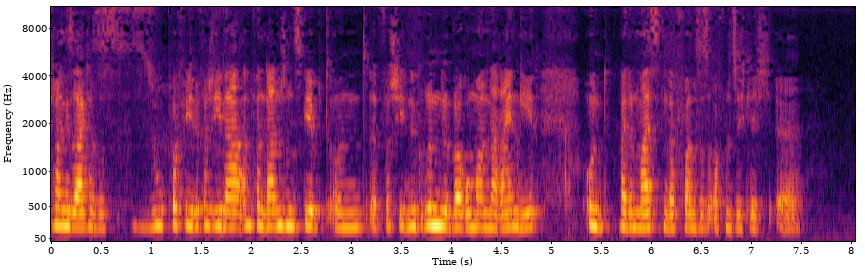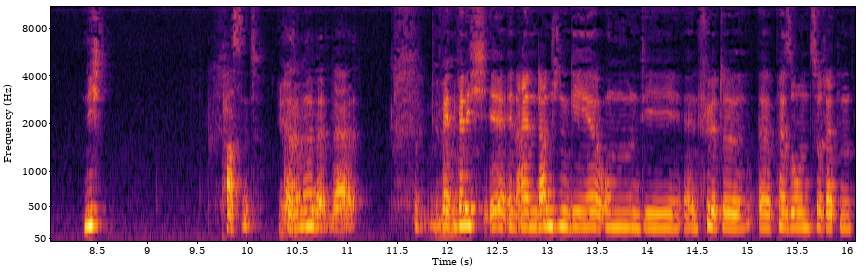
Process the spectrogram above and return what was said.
schon gesagt, dass es super viele verschiedene Arten von Dungeons gibt und äh, verschiedene Gründe, warum man da reingeht. Und bei den meisten davon ist es offensichtlich äh, nicht passend. Ja. Also ne, da, da, genau. wenn, wenn ich äh, in einen Dungeon gehe, um die entführte äh, Person zu retten,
